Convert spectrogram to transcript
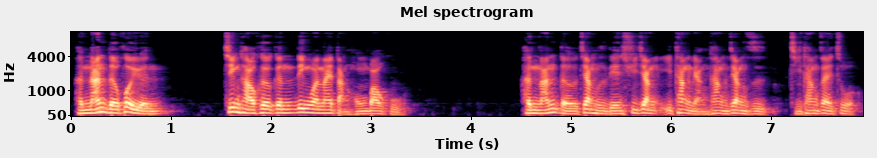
很难得会员金豪科跟另外那一档红包股，很难得这样子连续这样一趟两趟这样子几趟在做。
